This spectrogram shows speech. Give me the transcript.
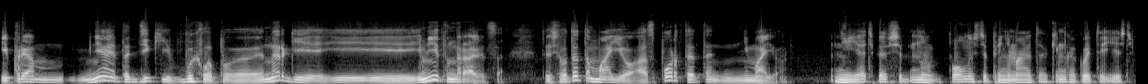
и прям меня это дикий выхлоп э, энергии, и, и мне это нравится. То есть вот это мое, а спорт это не мое. Не, я тебя все, ну, полностью принимаю таким, какой ты есть.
